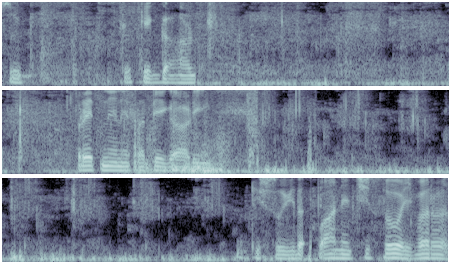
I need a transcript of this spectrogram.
सु सुके गाड प्रयत्न येण्यासाठी गाडी. सुविधा पाण्याची सोय परत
